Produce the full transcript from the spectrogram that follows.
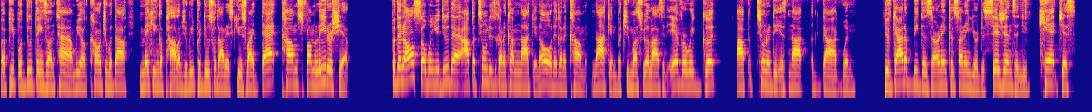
where people do things on time. We are a culture without making apology. We produce without excuse, right? That comes from leadership. But then also when you do that, opportunities are going to come knocking. Oh, they're going to come knocking. But you must realize that every good opportunity is not a God one. You've got to be discerning concerning your decisions, and you can't just,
